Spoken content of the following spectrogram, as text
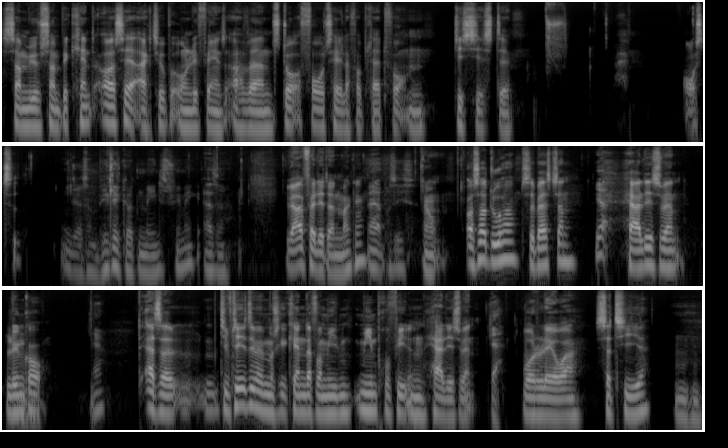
som jo som bekendt også er aktiv på OnlyFans og har været en stor fortaler for platformen de sidste års tid. Ja, som virkelig gjort den mainstream, ikke? Altså. I hvert fald i Danmark, ikke? Ja, præcis. Jo. Og så er du her, Sebastian. Ja. Herlig Svend Lyngård. Ja. Altså, de fleste vil måske kende dig fra min, min profilen Herlig Svend. Ja. Hvor du laver satire mm-hmm.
